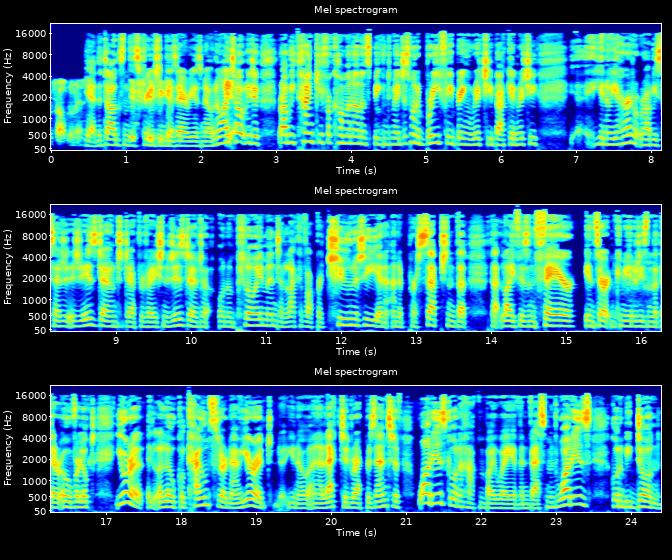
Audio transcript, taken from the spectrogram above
the problem is. Yeah, the dogs in the street in these areas know. No, I yeah. totally do. Robbie, thank you for coming on and speaking to me. I just want to briefly bring Richie back in. Richie, you know, you heard what Robbie said. It is down to deprivation. It is down to unemployment and lack of opportunity and, and a perception that, that life isn't fair in certain communities and that they're overlooked. You're a, a local councillor now. You're a, you know, an elected representative. What is going to happen by way of investment? What is going to be done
